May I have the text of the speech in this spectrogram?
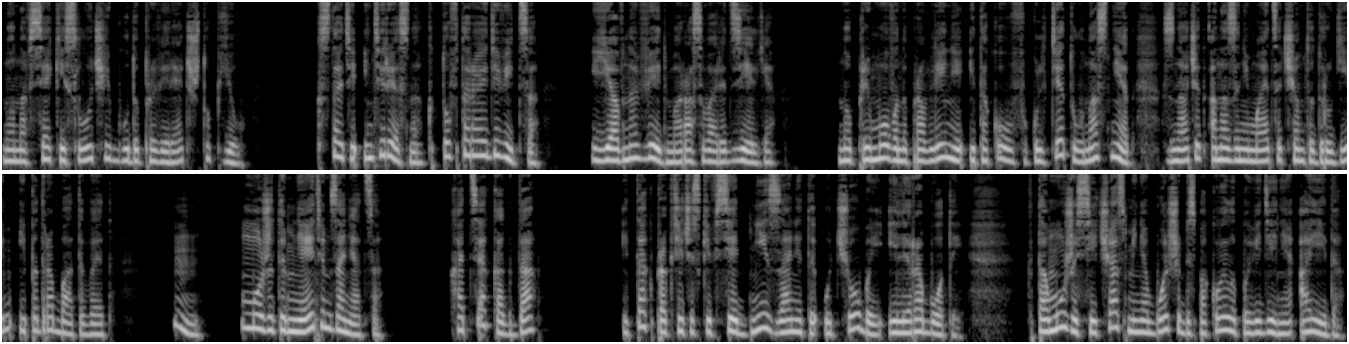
Но на всякий случай буду проверять, что пью. Кстати, интересно, кто вторая девица? Явно ведьма, раз варит зелье. Но прямого направления и такого факультета у нас нет, значит, она занимается чем-то другим и подрабатывает. Хм, может и мне этим заняться. Хотя когда? И так практически все дни заняты учебой или работой. К тому же сейчас меня больше беспокоило поведение Аида.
